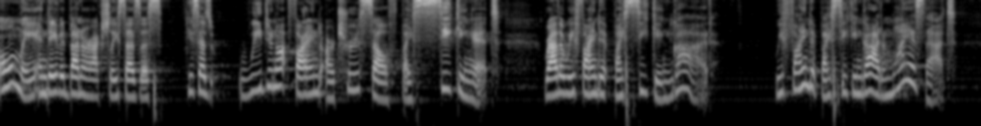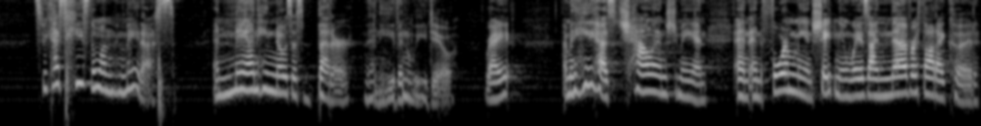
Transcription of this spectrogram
only, and David Benner actually says this, he says, we do not find our true self by seeking it. Rather, we find it by seeking God. We find it by seeking God. And why is that? It's because He's the one who made us. And man, He knows us better than even we do, right? I mean, He has challenged me and, and, and formed me and shaped me in ways I never thought I could.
